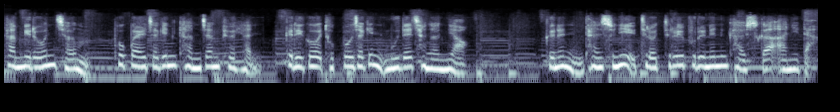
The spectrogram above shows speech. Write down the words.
감미로운 점, 폭발적인 감정 표현, 그리고 독보적인 무대 장악력. 그는 단순히 트로트를 부르는 가수가 아니다.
